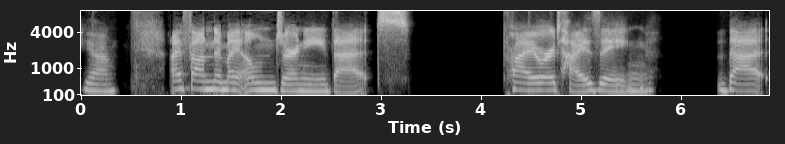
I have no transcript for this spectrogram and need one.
Yeah. I found in my own journey that prioritizing that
